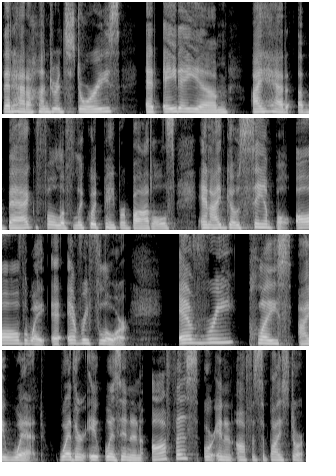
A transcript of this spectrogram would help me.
that had 100 stories at 8 a.m. I had a bag full of liquid paper bottles and I'd go sample all the way, every floor. Every place I went, whether it was in an office or in an office supply store,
